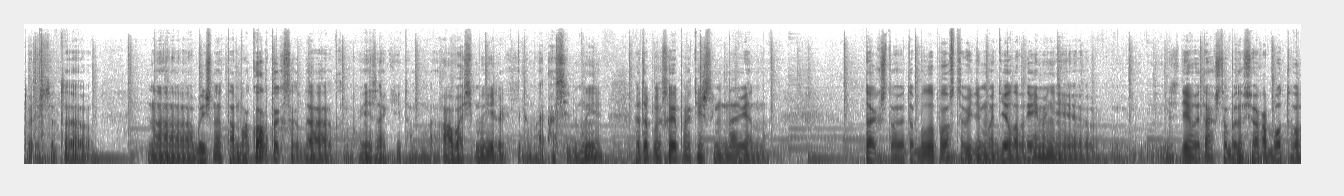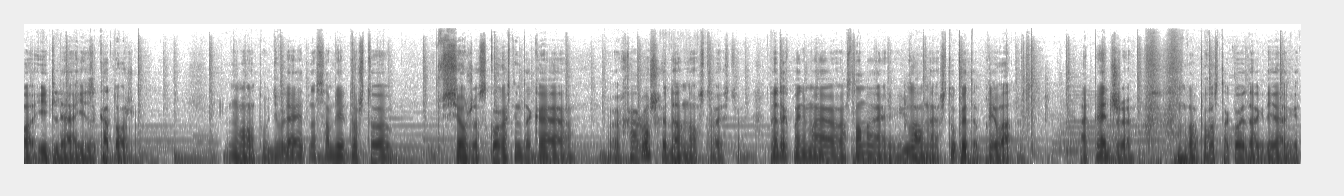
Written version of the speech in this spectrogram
То есть это на обычно там на кортексах, да, там, не знаю, какие там А8 или какие-то А7, это происходит практически мгновенно. Так что это было просто, видимо, дело времени сделать так, чтобы это все работало и для языка тоже. Вот. Удивляет на самом деле то, что все же скорость не такая хорошая, да, на. Но я так понимаю, основная и главная штука это приватность. Опять же, вопрос такой, да, где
